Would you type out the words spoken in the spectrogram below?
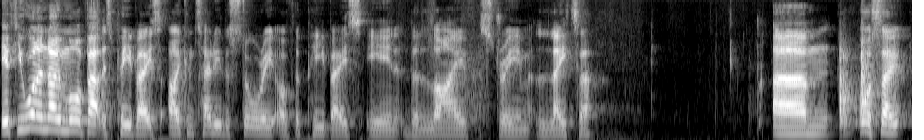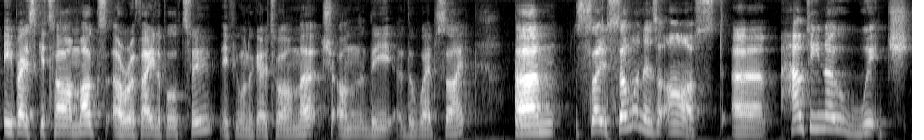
if you want to know more about this P-Bass, I can tell you the story of the P-Bass in the live stream later. Um, also, eBass guitar mugs are available too if you want to go to our merch on the, the website. Um, so someone has asked, uh, how do you know which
